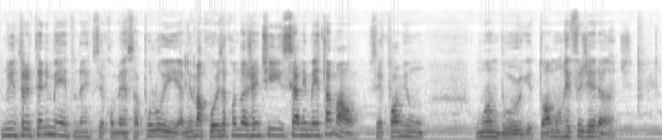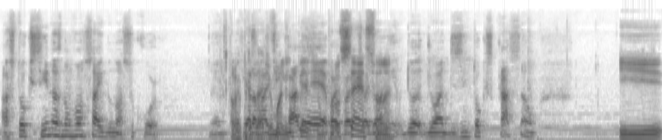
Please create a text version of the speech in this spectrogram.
do entretenimento, né? Você começa a poluir. A mesma coisa quando a gente se alimenta mal. Você come um, um hambúrguer, toma um refrigerante. As toxinas não vão sair do nosso corpo. Né? Ela vai precisar de uma limpeza, leve, um processo, vai, vai de uma, né? De uma desintoxicação. E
